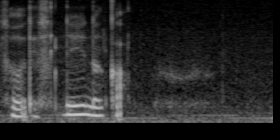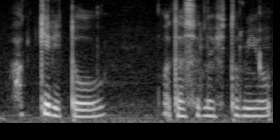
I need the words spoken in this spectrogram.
そうですねなんかはっきりと私の瞳を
